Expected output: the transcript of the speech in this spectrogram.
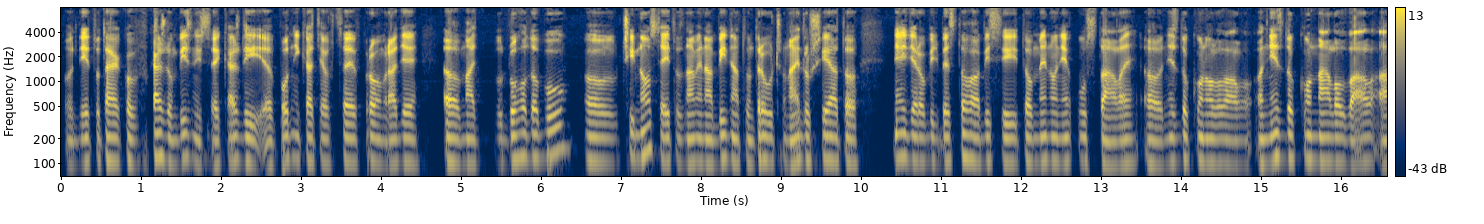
je to tak ako v každom biznise. Každý podnikateľ chce v prvom rade mať dlhodobú činnosť, aj to znamená byť na tom trhu čo najdlhšie a to nejde robiť bez toho, aby si to meno neustále nezdokonaloval, nezdokonaloval a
